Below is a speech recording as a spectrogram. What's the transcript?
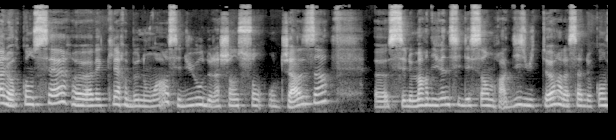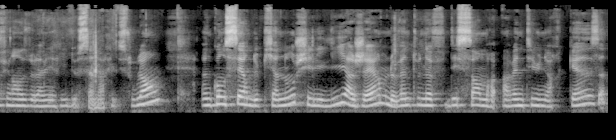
Alors, concert euh, avec Claire Benoît, c'est duo de la chanson au jazz. Euh, c'est le mardi 26 décembre à 18h à la salle de conférence de la mairie de Saint-Marie-Soulan. Un concert de piano chez Lily à Germe le 29 décembre à 21h15.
